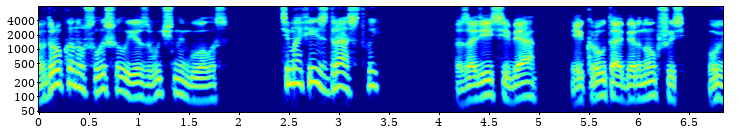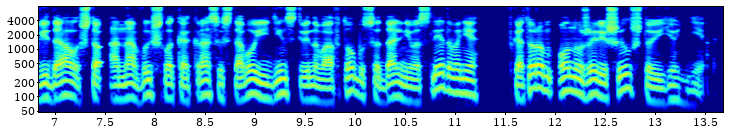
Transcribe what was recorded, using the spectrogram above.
Вдруг он услышал ее звучный голос. «Тимофей, здравствуй!» Позади себя, и круто обернувшись, увидал, что она вышла как раз из того единственного автобуса дальнего следования, в котором он уже решил, что ее нет.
